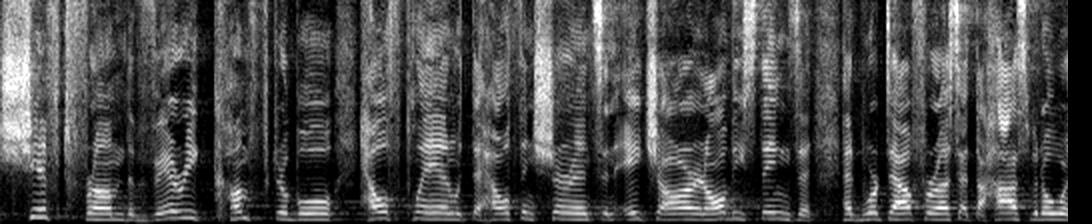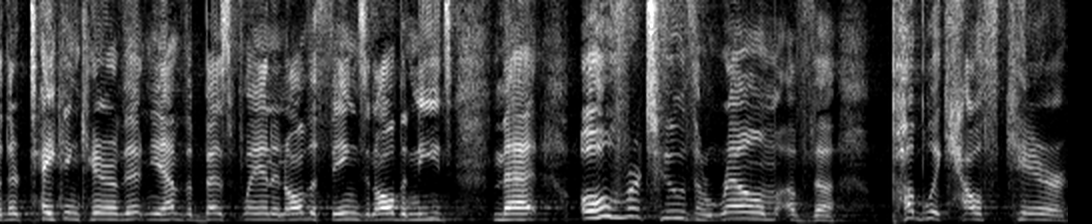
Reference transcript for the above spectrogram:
shift from the very comfortable health plan with the health insurance and HR and all these things that had worked out for us at the hospital where they're taking care of it and you have the best plan and all the things and all the needs met, over to the realm of the public health care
